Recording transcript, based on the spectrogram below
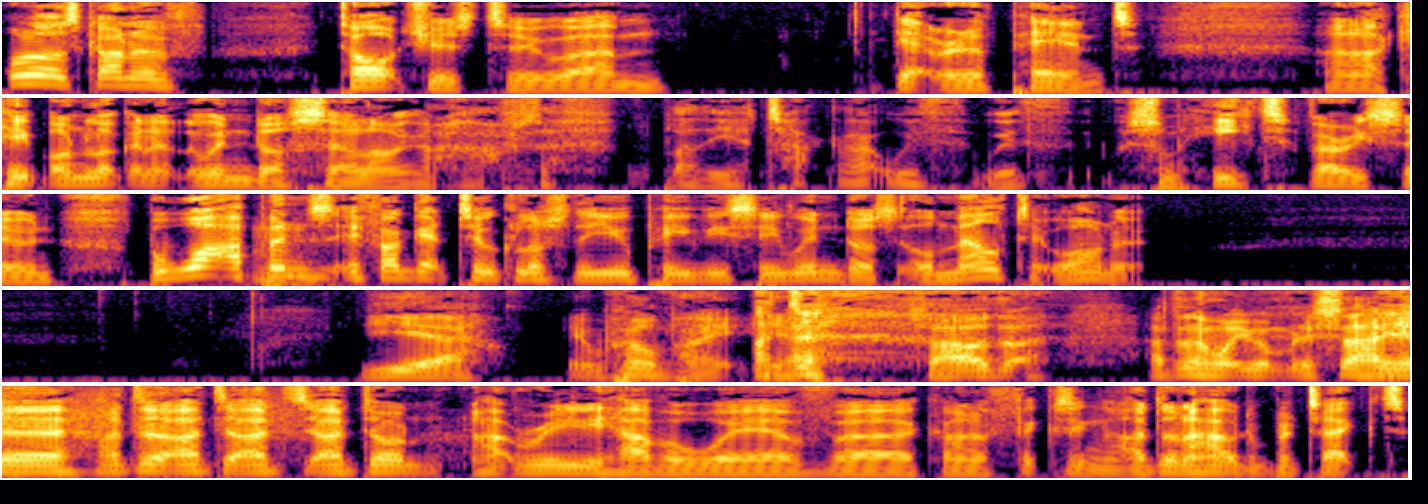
one of those kind of torches to um, get rid of paint. And I keep on looking at the windowsill. and I go, I have to bloody attack that with with some heat very soon. But what happens if I get too close to the UPVC windows? It'll melt it, won't it? Yeah, it will, mate. I yeah. don't- So I, don't- I don't know what you want me to say. Yeah, I don't, I, don't- I don't really have a way of uh, kind of fixing that. I don't know how to protect.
